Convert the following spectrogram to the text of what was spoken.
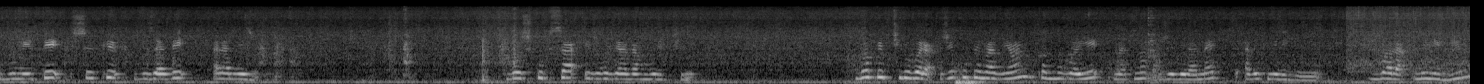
Vous mettez ce que vous avez à la maison. Bon, je coupe ça et je reviens vers vous les petits donc les petits loups, voilà, j'ai coupé ma viande, comme vous voyez. Maintenant, je vais la mettre avec mes légumes. Voilà mes légumes,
